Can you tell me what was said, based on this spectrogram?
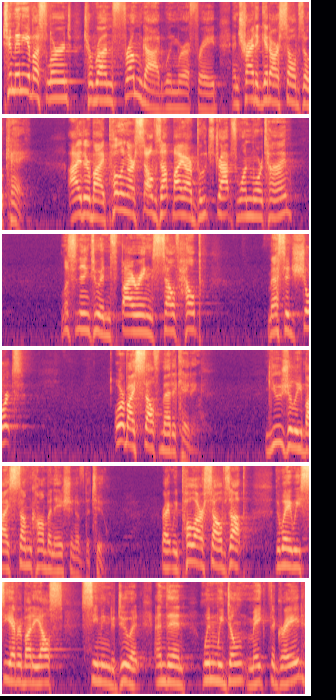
Too many of us learned to run from God when we're afraid and try to get ourselves okay, either by pulling ourselves up by our bootstraps one more time, listening to inspiring self help message shorts, or by self medicating, usually by some combination of the two. Right? We pull ourselves up the way we see everybody else seeming to do it, and then when we don't make the grade,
